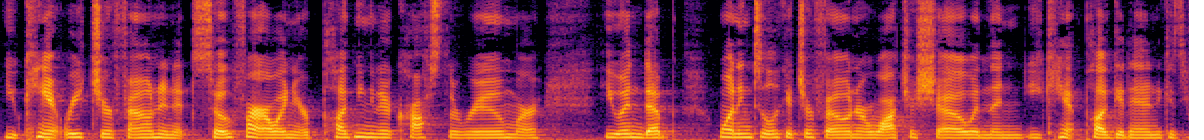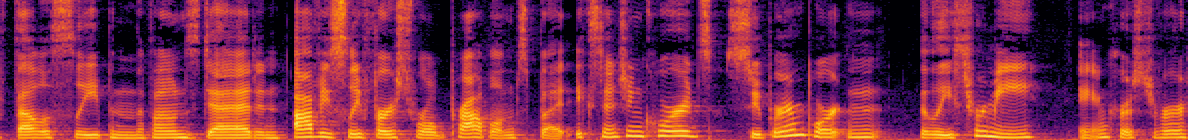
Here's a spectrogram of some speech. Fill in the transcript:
you can't reach your phone and it's so far when you're plugging it across the room or you end up wanting to look at your phone or watch a show and then you can't plug it in because you fell asleep and the phone's dead and obviously first world problems, but extension cords super important at least for me and Christopher.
